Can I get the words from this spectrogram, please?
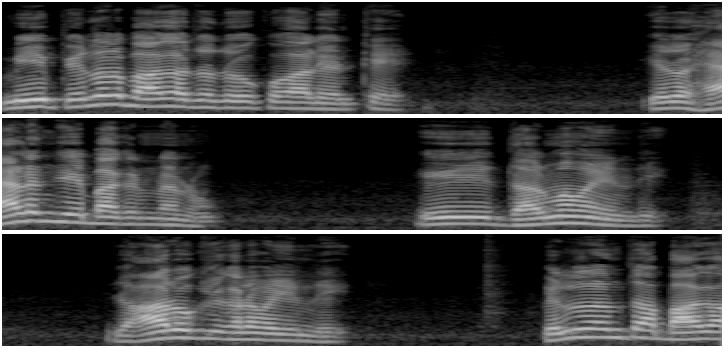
మీ పిల్లలు బాగా చదువుకోవాలి అంటే ఏదో హేళన చేయబాకండి ఇది ధర్మమైంది ఇది ఆరోగ్యకరమైంది. పిల్లలంతా బాగా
